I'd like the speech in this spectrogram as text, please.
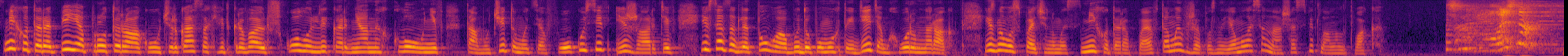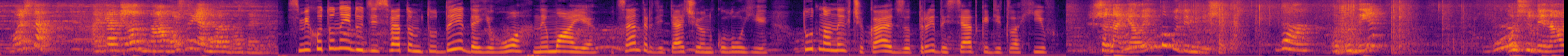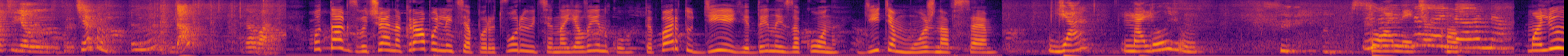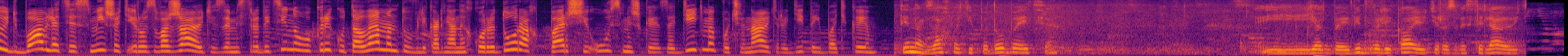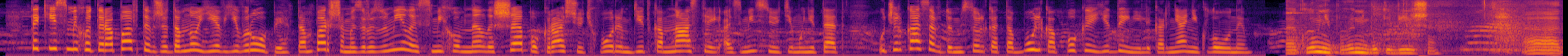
Сміхотерапія проти раку. У Черкасах відкривають школу лікарняних клоунів. Там учитимуться фокусів і жартів. І все задля того, аби допомогти дітям хворим на рак. Із новоспеченими сміхотерапевтами вже познайомилася наша Світлана Литвак. Можна? Можна? А я не одна, можна я не одна зайду? Сміхотуни йдуть зі святом туди, де його немає – у центр дитячої онкології. Тут на них чекають зо три десятки дітлахів. Що на ялинку будемо вішати? Да. Отуди? Ось сюди, на оцю ялинку причепимо? Так? Давай. Отак звичайна крапельниця перетворюється на ялинку. Тепер тут діє єдиний закон – дітям можна все. Я малюю сонечко. Малюють, бавляться, смішать і розважають. Замість традиційного крику та лементу в лікарняних коридорах перші усмішки. За дітьми починають радіти й батьки. Дитина в захваті подобається. І якби відволікають і розвеселяють. Такі сміхотерапевти вже давно є в Європі. Там першими зрозуміли, сміхом не лише покращують хворим діткам настрій, а зміцнюють імунітет. У Черкасах домісолька та булька поки єдині лікарняні клоуни. Клоунів повинно бути більше,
